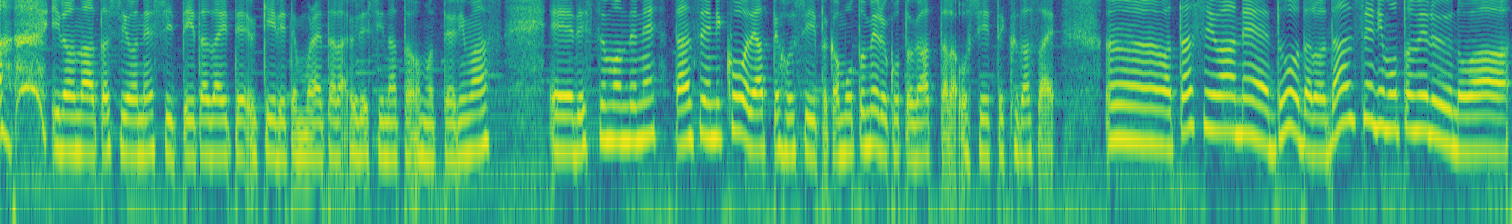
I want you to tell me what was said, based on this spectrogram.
いろんな私をね知っていただいて受け入れてもらえたら嬉しいなと思っております、えー、で質問でね男性にこうであってほしいとか求めることがあったら教えてください。い。うん私はねどうだろう。男性に求めるのは、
